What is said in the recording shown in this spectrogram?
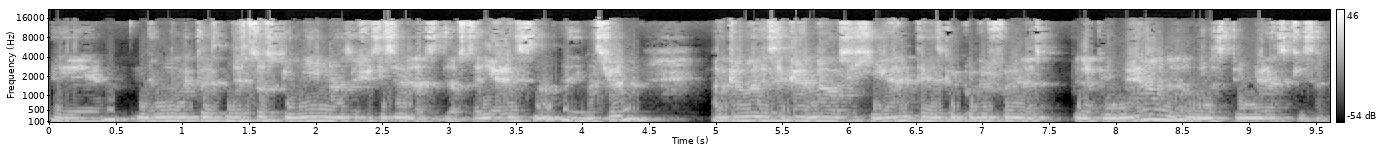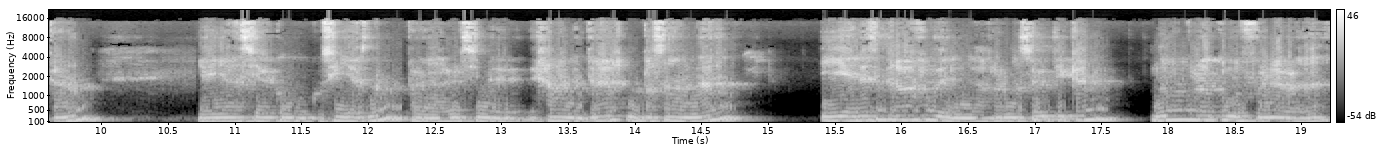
eh, un momento de estos pininos de ejercicio de los, talleres de animación. Acaban de sacar Magos y Gigantes, que creo que fue la primera o de las primeras que sacaron y ella hacía como cosillas, ¿no? Para ver si me dejaban entrar, no pasaba nada. Y en ese trabajo de la farmacéutica, no me acuerdo cómo fue, la verdad.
